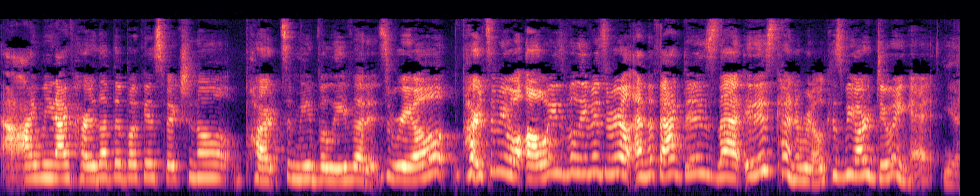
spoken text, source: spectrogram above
I mean, I've heard that the book is fictional. Parts of me believe that it's real. Parts of me will always believe it's real. And the fact is that it is kind of real because we are doing it. Yeah.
